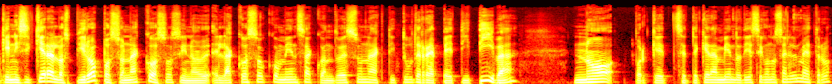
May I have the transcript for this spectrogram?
que ni siquiera los piropos son acoso, sino el acoso comienza cuando es una actitud repetitiva, no porque se te quedan viendo 10 segundos en el metro,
